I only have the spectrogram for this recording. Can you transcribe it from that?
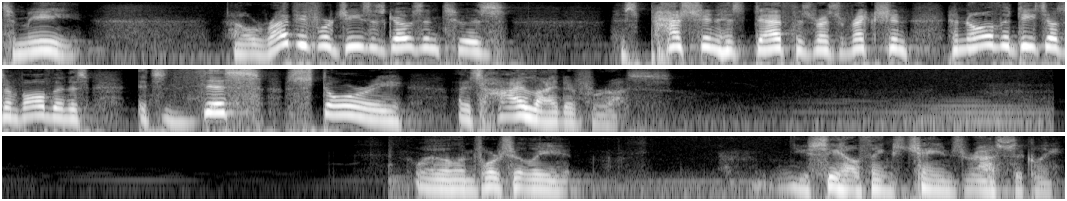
to me how right before Jesus goes into his his passion, his death, his resurrection, and all the details involved in this. It's this story that's highlighted for us. Well, unfortunately, you see how things change drastically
